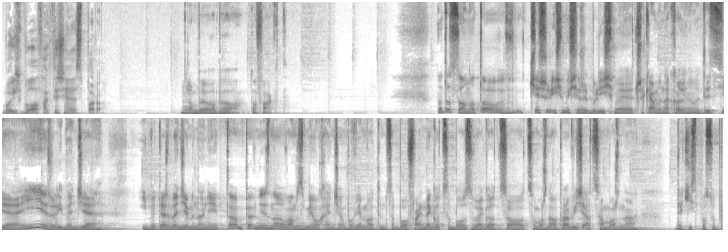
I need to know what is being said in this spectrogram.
bo ich było faktycznie sporo. No było, było, to fakt. No to co, no to cieszyliśmy się, że byliśmy, czekamy na kolejną edycję i jeżeli będzie i my też będziemy na niej, to pewnie znowu wam z miłą chęcią powiemy o tym, co było fajnego, co było złego, co, co można poprawić, a co można w jakiś sposób,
